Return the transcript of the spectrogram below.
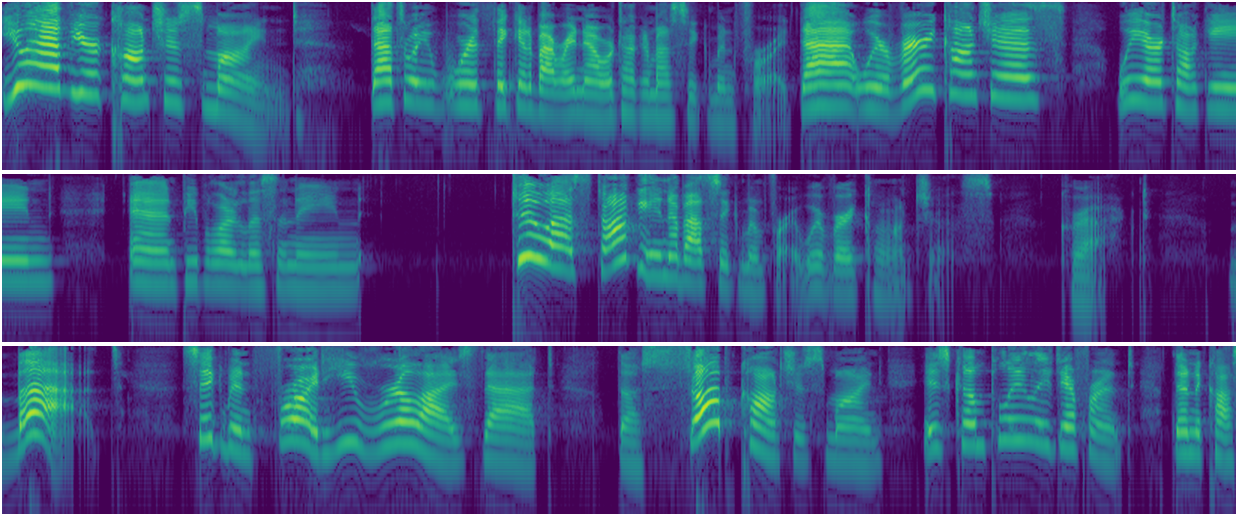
you have your conscious mind. That's what we're thinking about right now. We're talking about Sigmund Freud. That we're very conscious. We are talking and people are listening to us talking about Sigmund Freud. We're very conscious. Correct. But Sigmund Freud, he realized that the subconscious mind is completely different than the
